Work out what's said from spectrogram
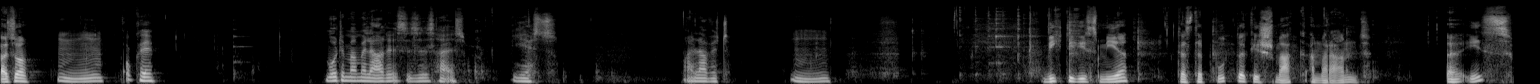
Also, Okay. Wo die Marmelade ist, ist es heiß. Yes. I love it. Wichtig ist mir, dass der Buttergeschmack am Rand äh, ist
